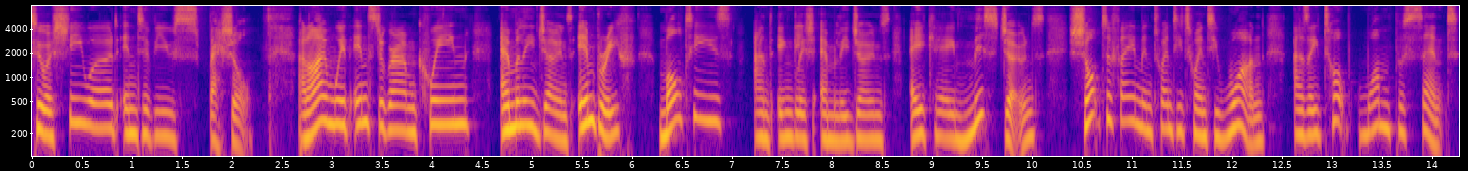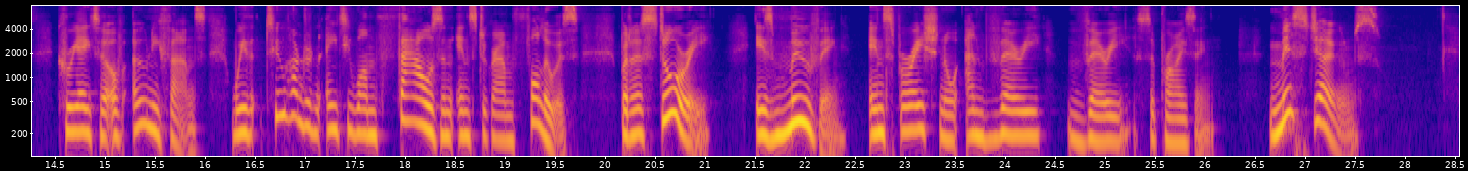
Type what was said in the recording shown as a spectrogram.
to a She Word interview special. And I'm with Instagram queen Emily Jones. In brief, Maltese and English Emily Jones, aka Miss Jones, shot to fame in 2021 as a top 1% creator of OnlyFans with 281,000 Instagram followers. But her story is moving, inspirational, and very, very surprising. Miss Jones,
